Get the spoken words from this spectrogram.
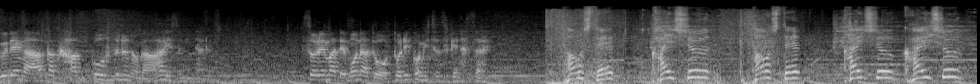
腕が赤く発光するのが合図になるそれまでモナドを取り込み続けなさい倒して、回収。倒して、回収、回収。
